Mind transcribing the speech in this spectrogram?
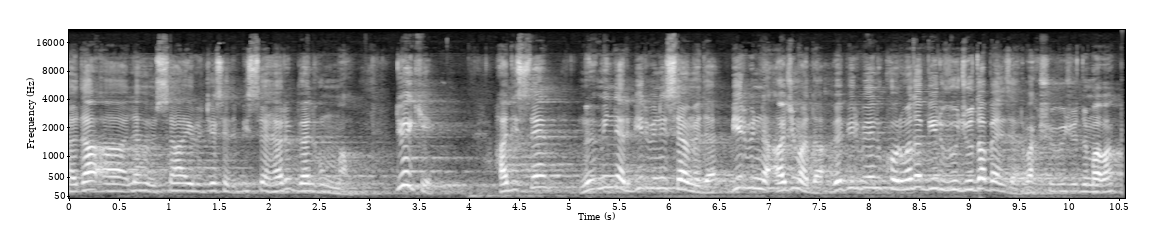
tedaa lehu sairü cesedi bis seheri vel humma. Diyor ki hadiste müminler birbirini sevmede, birbirine acımada ve birbirini korumada bir vücuda benzer. Bak şu vücuduma bak.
